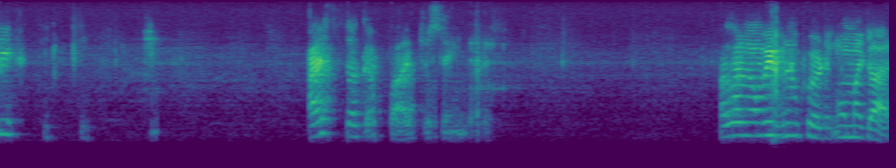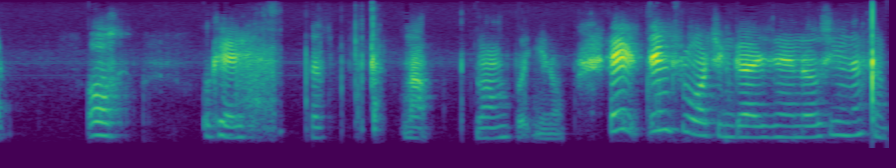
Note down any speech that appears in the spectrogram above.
dee. I stuck at five, just saying, guys. How long have we been recording? Oh my god. Oh, okay. That's not long, but you know. Hey, thanks for watching, guys, and I'll see you next time.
